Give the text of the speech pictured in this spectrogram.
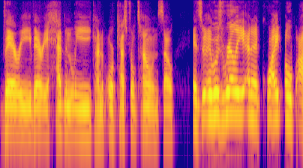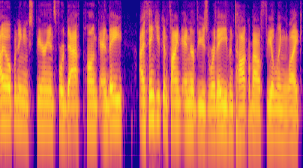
very very heavenly kind of orchestral tones. So it's it was really an, a quite op- eye-opening experience for daft punk and they i think you can find interviews where they even talk about feeling like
